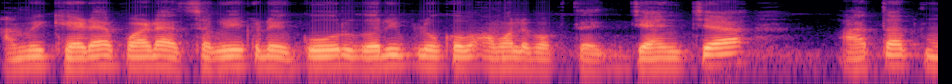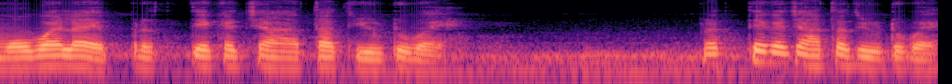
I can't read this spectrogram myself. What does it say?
आम्ही खेड्यापाड्यात सगळीकडे गोर गरीब लोक आम्हाला बघत आहेत ज्यांच्या हातात मोबाईल आहे प्रत्येकाच्या हातात यूट्यूब आहे. प्रत्येकाच्या हातात यूट्यूब आहे.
